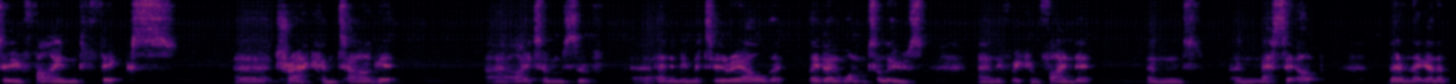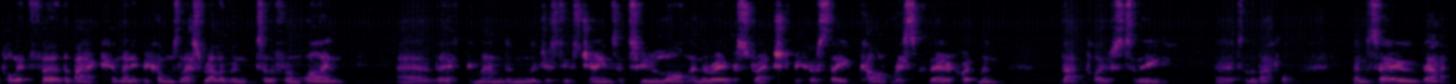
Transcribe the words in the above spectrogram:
to find, fix, uh, track, and target uh, items of uh, enemy material that they don't want to lose. And if we can find it and and mess it up, then they're going to pull it further back, and then it becomes less relevant to the front line. Uh, their command and logistics chains are too long and they're overstretched because they can't risk their equipment that close to the uh, to the battle, and so that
